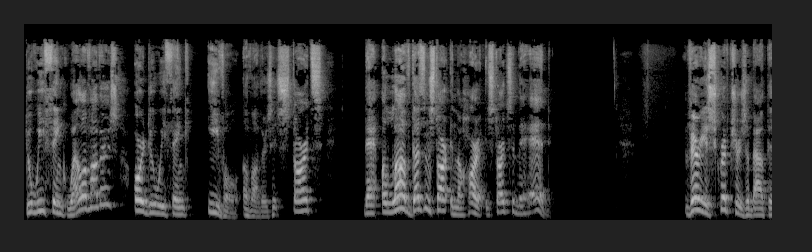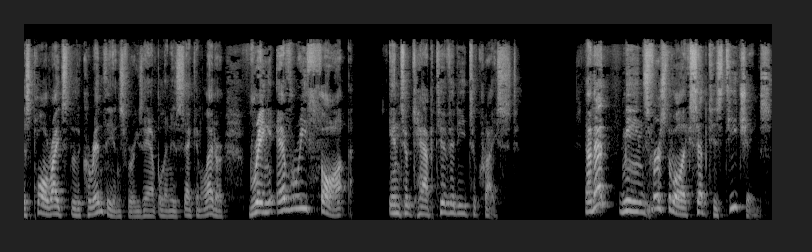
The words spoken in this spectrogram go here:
Do we think well of others or do we think evil of others? It starts that a love doesn't start in the heart, it starts in the head. Various scriptures about this, Paul writes to the Corinthians, for example, in his second letter bring every thought into captivity to Christ. Now, that means, first of all, accept his teachings,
